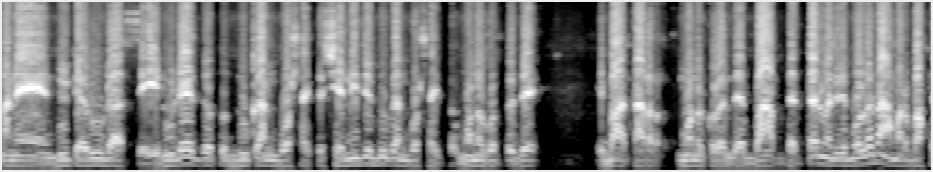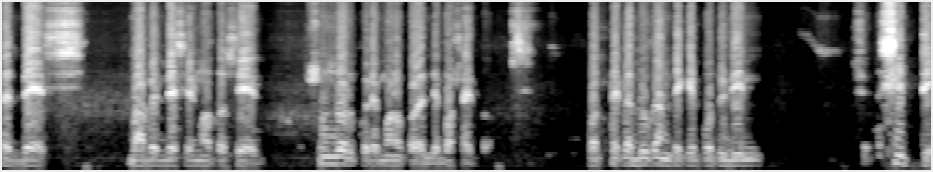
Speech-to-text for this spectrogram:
মানে দুইটা রুট আছে। এই রুটে যত দোকান বসাইতো, সে নিজে দোকান বসাইতো। মনে করতো যে, বা তার মনে করেন যে বাপ তার মানে বলে না, আমার বাপের দেশ। বাপের দেশের মতো সে সুন্দর করে মনে করেন যে বসাইতো। প্রত্যেকটা দোকান থেকে প্রতিদিন শিফটে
